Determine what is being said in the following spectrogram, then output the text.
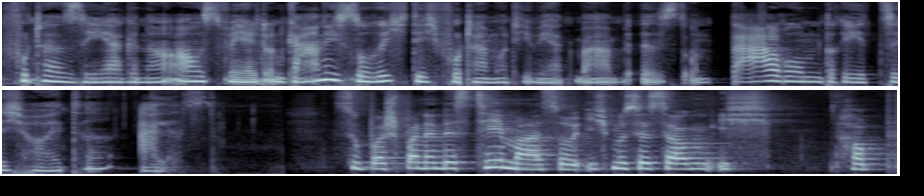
Futter sehr genau auswählt und gar nicht so richtig futtermotiviert ist. Und darum dreht sich heute alles. Super spannendes Thema. Also ich muss ja sagen, ich habe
